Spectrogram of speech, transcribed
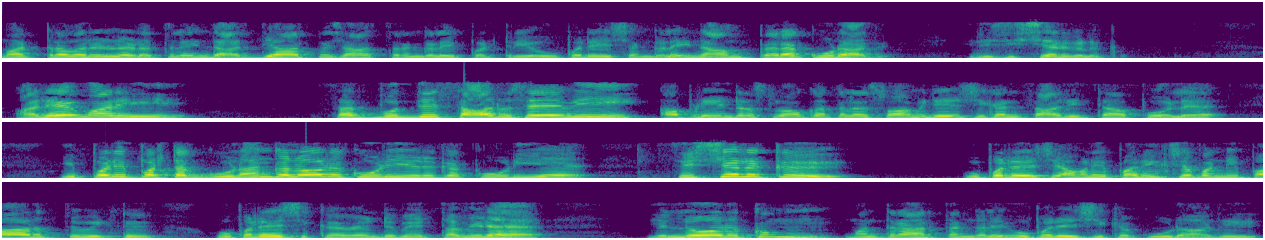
மற்றவர்களிடத்தில் இந்த அத்தியாத்ம சாஸ்திரங்களை பற்றிய உபதேசங்களை நாம் பெறக்கூடாது. இது சிஷ்யர்களுக்கு. அதே மாதிரி சத்புத்தி சாருசேவி அப்படின்ற ஸ்லோகத்தில் சுவாமி தேசிகன் சாதித்தா போல இப்படிப்பட்ட குணங்களோடு கூடி இருக்கக்கூடிய சிஷ்யனுக்கு உபதேசி அவனை பரீட்சை பண்ணி பார்த்து விட்டு உபதேசிக்க வேண்டுமே தவிர எல்லோருக்கும் மந்திரார்த்தங்களை உபதேசிக்க கூடாது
